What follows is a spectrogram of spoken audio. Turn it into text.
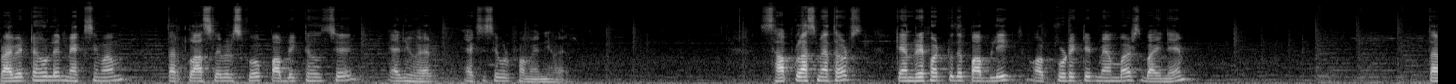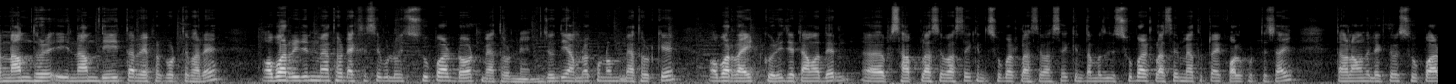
প্রাইভেটটা হলে ম্যাক্সিমাম তার ক্লাস লেভেল স্কোপ পাবলিকটা হচ্ছে anywhere accessible from anywhere sub class methods can refer to the public or protected members by name তার নাম ধরে, এই নাম দিয়েই তার রেফার করতে পারে। Overridden method accessible with super dot method name যদি আমরা কোনো মেথডকে ওভার রাইট করি, যেটা আমাদের সাব ক্লাসেও আছে, কিন্তু সুপার ক্লাসেও আছে, কিন্তু আমরা যদি সুপার ক্লাসের মেথডটায় কল করতে চাই, তাহলে আমাদের লিখতে হবে সুপার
